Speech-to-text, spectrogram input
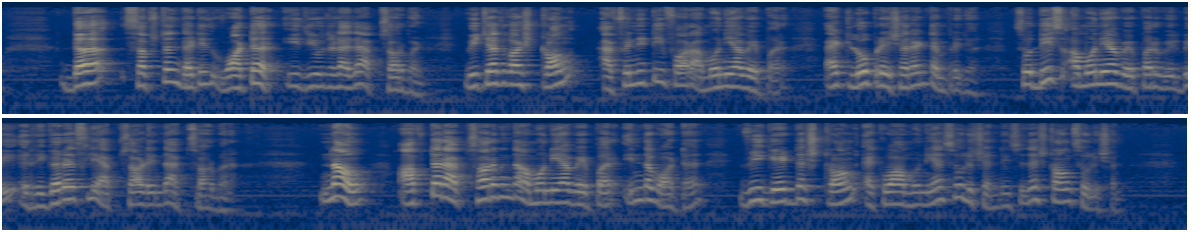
the substance that is water is used as an absorbent which has got strong affinity for ammonia vapor at low pressure and temperature. So this ammonia vapor will be rigorously absorbed in the absorber. Now, after absorbing the ammonia vapor in the water, we get the strong aqua ammonia solution. This is a strong solution.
